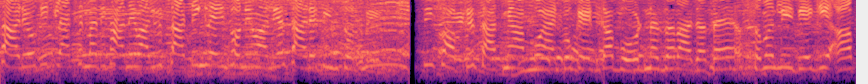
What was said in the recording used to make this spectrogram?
साड़ियों की कलेक्शन मैं दिखाने वाली हूँ। स्टार्टिंग रेंज होने वाली है साढ़े तीन सौ रुपये इसी शॉप के साथ में आपको एडवोकेट का बोर्ड नज़र आ जाता है। समझ लीजिए कि आप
